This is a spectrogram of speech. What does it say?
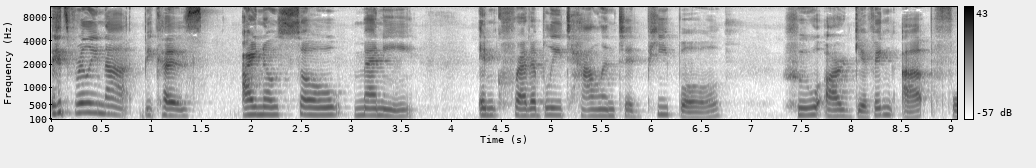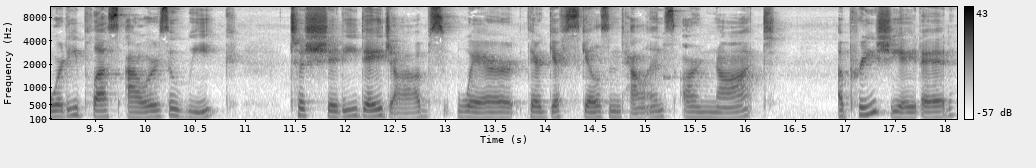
It's really not because I know so many incredibly talented people who are giving up 40 plus hours a week to shitty day jobs where their gifts, skills, and talents are not appreciated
